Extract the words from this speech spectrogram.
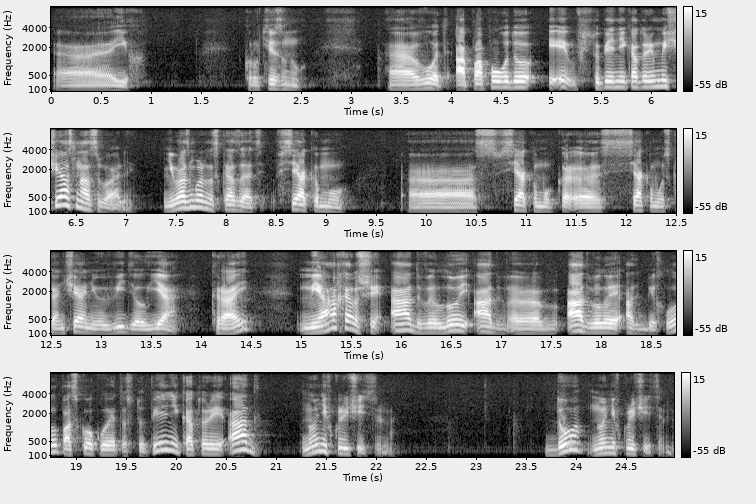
э, их крутизну. Э, вот. А по поводу ступеней, которые мы сейчас назвали, невозможно сказать всякому, всякому, всякому скончанию видел я край – Миахарши ад велой ад, э, ад велой ад бихлол, поскольку это ступени, которые ад, но не включительно. До, но не включительно.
